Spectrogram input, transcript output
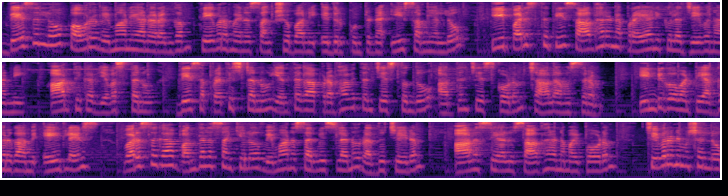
దేశంలో పౌర విమానయాన రంగం తీవ్రమైన సంక్షోభాన్ని ఎదుర్కొంటున్న ఈ సమయంలో ఈ పరిస్థితి సాధారణ ప్రయాణికుల జీవనాన్ని ఆర్థిక వ్యవస్థను దేశ ప్రతిష్టను ఎంతగా ప్రభావితం చేస్తుందో అర్థం చేసుకోవడం చాలా అవసరం. ఇండిగో వంటి అగ్రగామి ఎయిర్లైన్స్ వరుసగా వందల సంఖ్యలో విమాన సర్వీసులను రద్దు చేయడం ఆలస్యాలు సాధారణమైపోవడం చివరి నిమిషంలో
